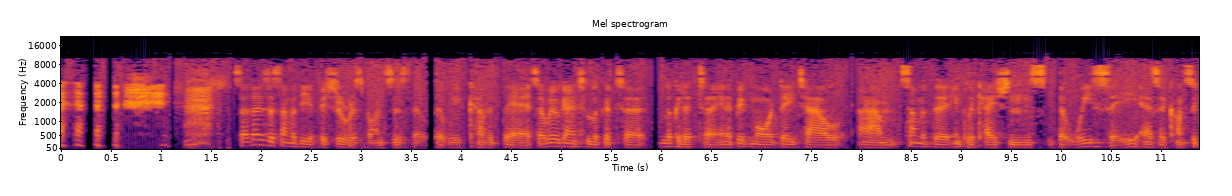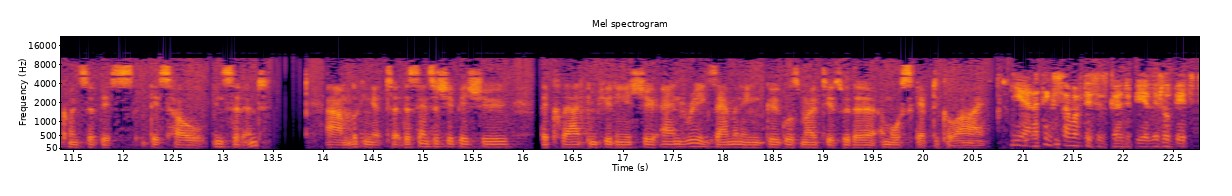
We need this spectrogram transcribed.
so those are some of the official responses that, that we've covered there. So we are going to look at uh, look at it uh, in a bit more detail. Um, some of the implications that we see as a consequence of this this whole incident, um, looking at the censorship issue, the cloud computing issue, and re-examining Google's motives with a, a, more skeptical eye. Yeah, and I think some of this is going to be a little bit,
